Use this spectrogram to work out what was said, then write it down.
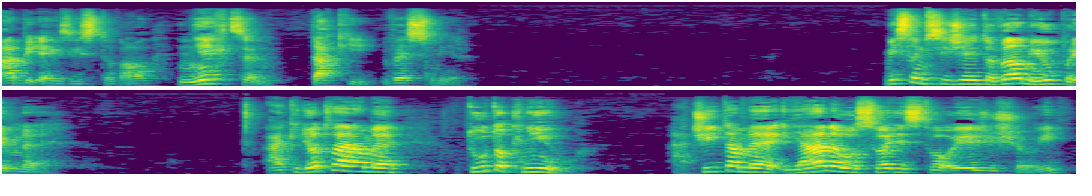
aby existoval. Nechcem taký vesmír. Myslím si, že je to veľmi úprimné aj keď otvárame túto knihu a čítame Jánovo svedectvo o Ježišovi,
